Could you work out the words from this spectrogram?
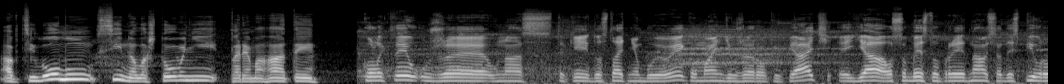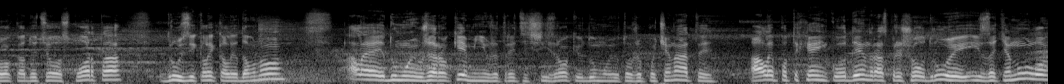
а в цілому всі налаштовані перемагати. Колектив уже у нас такий достатньо бойовий, команді вже років 5. Я особисто приєднався десь півроку до цього спорту. Друзі кликали давно, але я думаю, вже роки, мені вже 36 років, думаю, теж починати. Але потихеньку один раз прийшов другий і затягнуло.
